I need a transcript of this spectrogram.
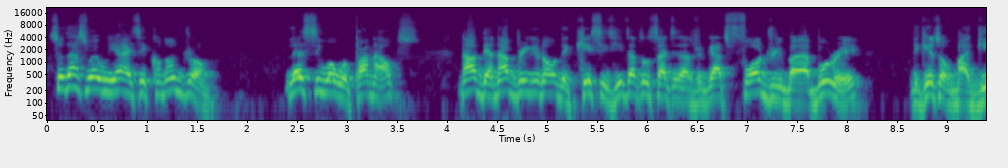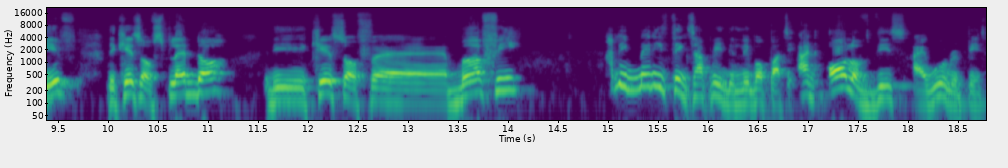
So that's where we are. It's a conundrum. Let's see what will pan out. Now they're not bringing all the cases hitherto cited as regards forgery by Abure, the case of Magiv, the case of Splendor, the case of uh, Murphy. I mean, many things happen in the Labour Party. And all of this, I will repeat,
